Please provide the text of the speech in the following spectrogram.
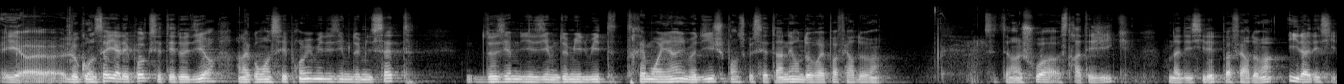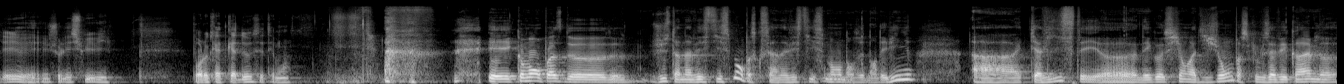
Et euh, le conseil à l'époque, c'était de dire on a commencé premier millésime 2007, deuxième millésime 2008, très moyen. Il me dit je pense que cette année, on ne devrait pas faire de vin. C'était un choix stratégique. On a décidé de ne pas faire de vin. Il a décidé et je l'ai suivi. Pour le 4-4-2, c'était moi. Et comment on passe de, de juste un investissement, parce que c'est un investissement dans, dans des vignes, à caviste et euh, négociant à Dijon, parce que vous avez quand même euh,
